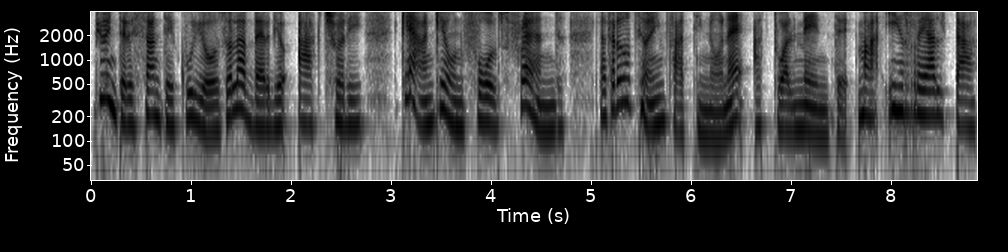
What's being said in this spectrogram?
Più interessante e curioso l'avverbio actually, che è anche un false friend. La traduzione infatti non è attualmente, ma in realtà.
